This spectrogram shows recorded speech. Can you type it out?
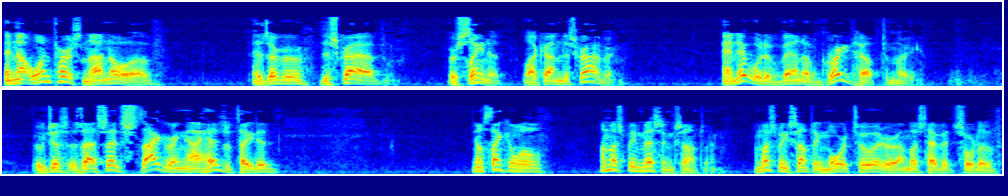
And not one person I know of has ever described or seen it like I'm describing. And it would have been of great help to me. It was just, as I said, staggering. I hesitated. You know, thinking, well, I must be missing something. There must be something more to it, or I must have it sort of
